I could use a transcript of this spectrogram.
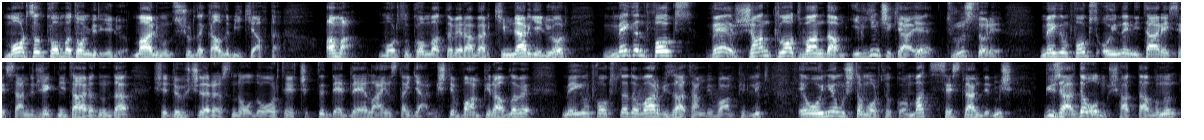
Mortal Kombat 11 geliyor. Malumunuz şurada kaldı bir iki hafta. Ama Mortal Kombat'la beraber kimler geliyor? Megan Fox ve Jean-Claude Van Damme. İlginç hikaye. True story. Megan Fox oyunda Nitare'yi seslendirecek. Nitare adında işte dövüşçüler arasında olduğu ortaya çıktı. Deadly Alliance'da gelmişti. Vampir abla ve Megan Fox'ta da var bir zaten bir vampirlik. E oynuyormuş da Mortal Kombat. Seslendirmiş. Güzel de olmuş. Hatta bunun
